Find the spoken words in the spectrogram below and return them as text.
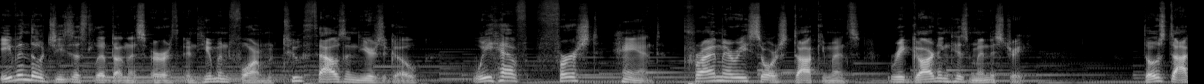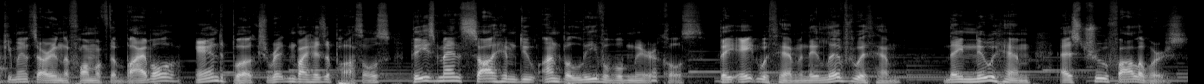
Even though Jesus lived on this earth in human form 2,000 years ago, we have first hand, primary source documents regarding his ministry those documents are in the form of the Bible and books written by his apostles. These men saw him do unbelievable miracles. They ate with him and they lived with him. They knew him as true followers.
